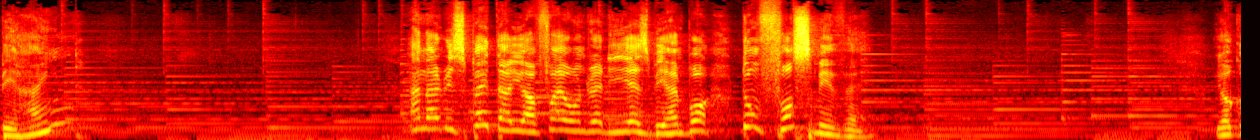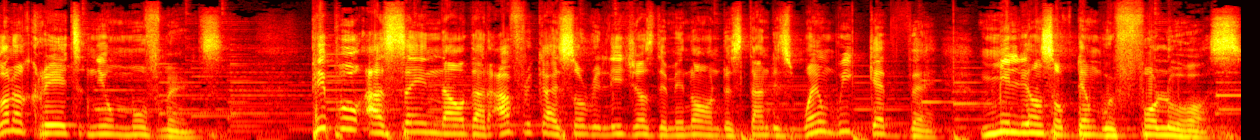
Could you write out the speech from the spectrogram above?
behind. And I respect that you are 500 years behind, but don't force me there. You're going to create new movements. People are saying now that Africa is so religious, they may not understand this. When we get there, millions of them will follow us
